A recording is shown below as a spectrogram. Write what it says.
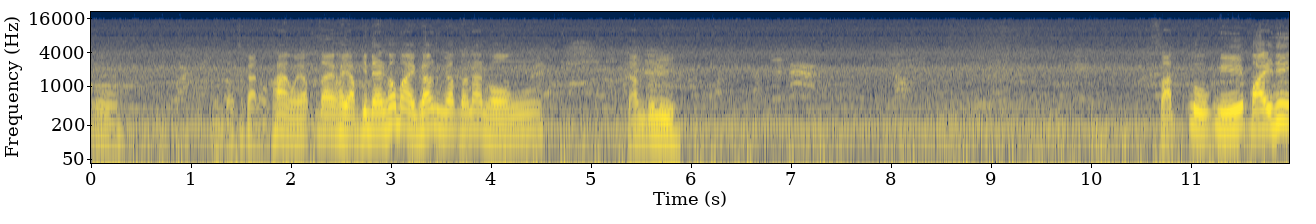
โอ้ มันตัดสกัดออกข้างไว้ครับ ได้ขยับกินแดนเข้ามาอีกครั้งหนึ่งครับทางด้านของจันทบุรีสัตว์ลูกนี้ไปที่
